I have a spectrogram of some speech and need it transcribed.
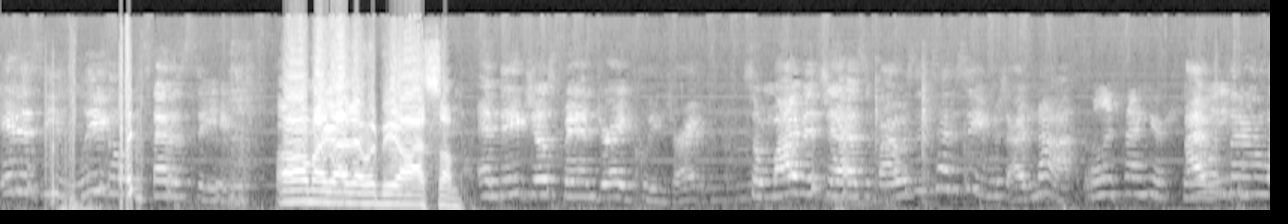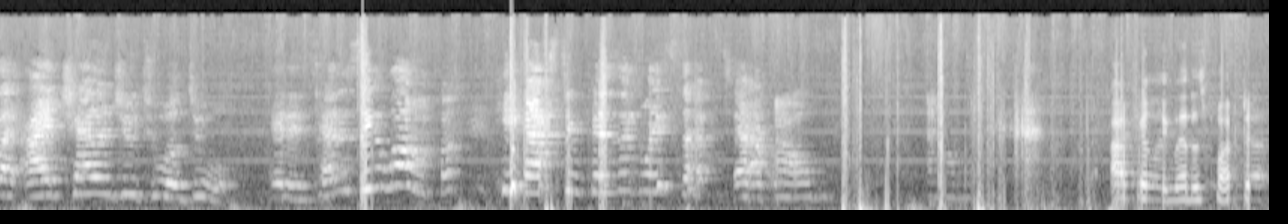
It is illegal in Tennessee. Oh my god, that would be awesome. And they just banned drag queens, right? So So my bitch ass, if I was in Tennessee, which I'm not, The only thing you're I would literally like I challenge you to a duel. And in Tennessee law, he has to physically step down. Ow. I feel like that is fucked up.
